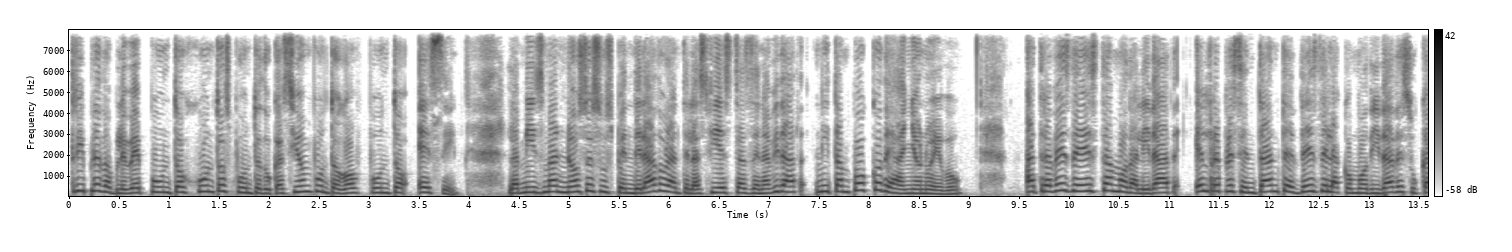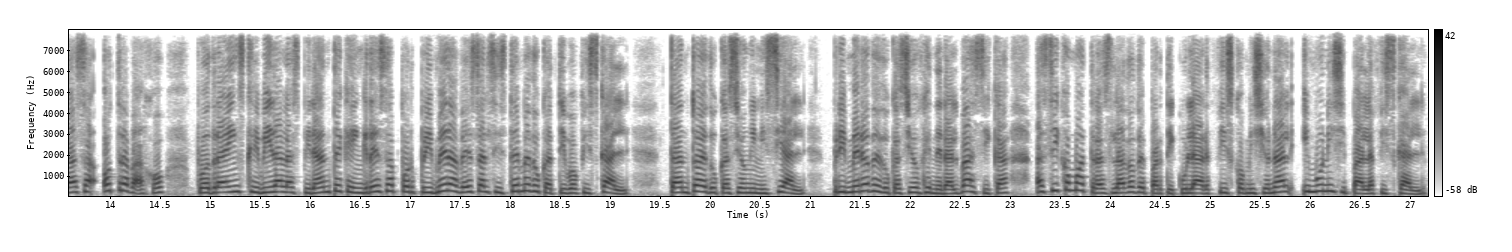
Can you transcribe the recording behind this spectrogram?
www.juntos.educación.gov.es. La misma no se suspenderá durante las fiestas de Navidad ni tampoco de Año Nuevo. A través de esta modalidad, el representante desde la comodidad de su casa o trabajo podrá inscribir al aspirante que ingresa por primera vez al sistema educativo fiscal, tanto a educación inicial, primero de educación general básica, así como a traslado de particular, fiscomisional y municipal a fiscal.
